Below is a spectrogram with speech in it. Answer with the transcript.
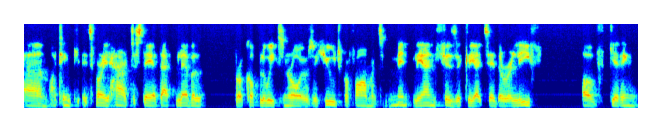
Um, I think it's very hard to stay at that level for a couple of weeks in a row. It was a huge performance mentally and physically. I'd say the relief of getting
